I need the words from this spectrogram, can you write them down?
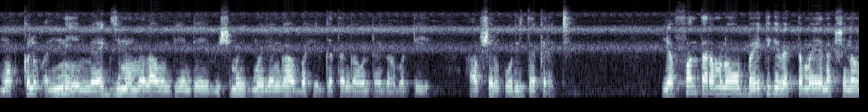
మొక్కలు అన్నీ మ్యాక్సిమం ఎలా ఉంటాయి అంటే విషమయుగ్మజంగా బహిర్గతంగా ఉంటాయి కాబట్టి option four is the correct. F one తరంలో బయటికి వ్యక్తమయ్యే లక్షణం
